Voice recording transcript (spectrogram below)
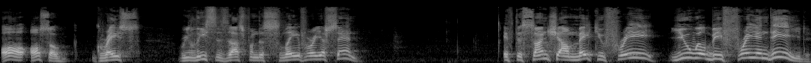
All, also, grace releases us from the slavery of sin. If the Son shall make you free, you will be free indeed.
